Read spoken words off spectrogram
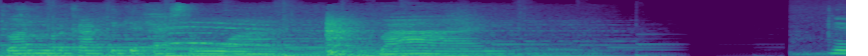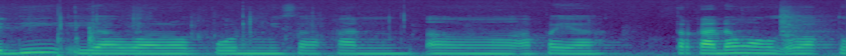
Tuhan berkati kita semua. Bye. Jadi ya walaupun misalkan uh, apa ya terkadang waktu, waktu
